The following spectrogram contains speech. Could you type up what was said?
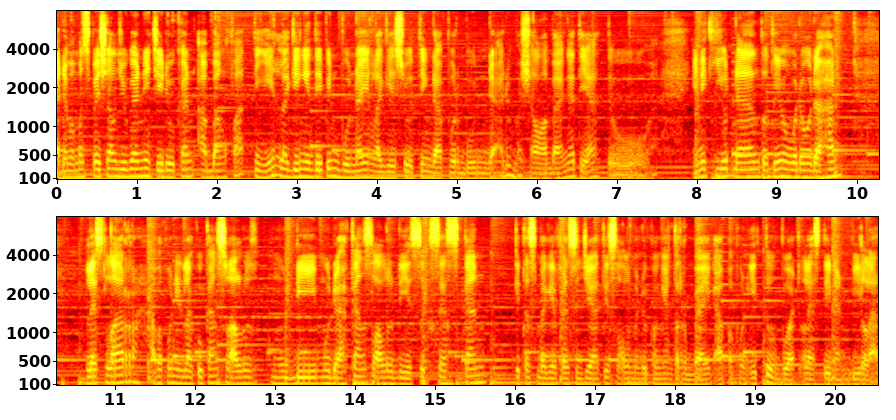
Ada momen spesial juga nih cidukan Abang Fatih lagi ngintipin Bunda yang lagi syuting dapur Bunda. Aduh Masya Allah banget ya. Tuh Ini cute dan tentunya mudah-mudahan Leslar, apa pun yang dilakukan selalu dimudahkan, selalu disukseskan. Kita sebagai fans sejati selalu mendukung yang terbaik apa pun itu buat Lesti dan Bilar.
